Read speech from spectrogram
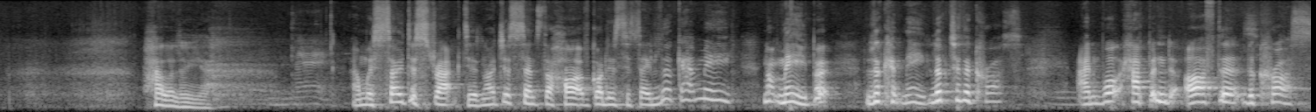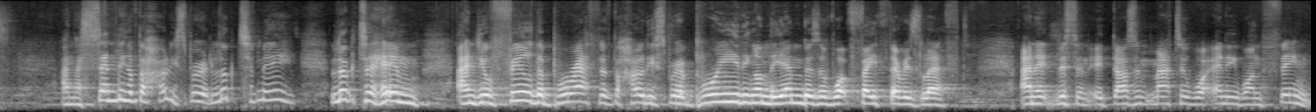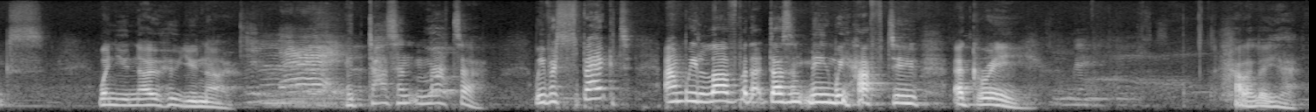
Hallelujah. And we're so distracted, and I just sense the heart of God is to say, Look at me. Not me, but look at me. Look to the cross. And what happened after the cross? And the sending of the Holy Spirit. Look to me, look to Him, and you'll feel the breath of the Holy Spirit breathing on the embers of what faith there is left. And it, listen, it doesn't matter what anyone thinks when you know who you know. It doesn't matter. We respect and we love, but that doesn't mean we have to agree. Hallelujah.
